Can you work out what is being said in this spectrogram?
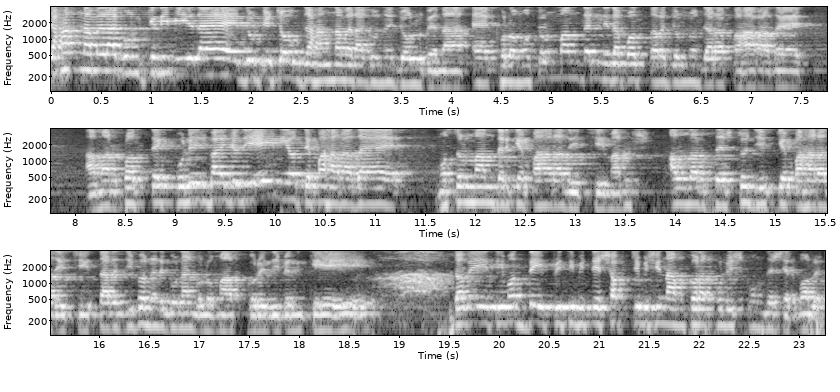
জাহান নামের আগুনকে নিভিয়ে দেয় দুটি চোখ জাহান নামের আগুনে জ্বলবে না। এক হলো মুসলমানদের নিরাপত্তার জন্য যারা পাহারা দেয় আমার প্রত্যেক পুলিশ ভাই যদি এই নিয়তে পাহারা দেয়, মুসলমানদেরকে পাহারা দিচ্ছি, মানুষ আল্লাহর শ্রেষ্ঠ জীবকে পাহারা দিচ্ছি, তার জীবনের গুণাগুলো মাফ করে দিবেন কে? তবে ইতিমধ্যেই পৃথিবীতে সবচেয়ে বেশি নাম করা পুলিশ কোন দেশের বলেন?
